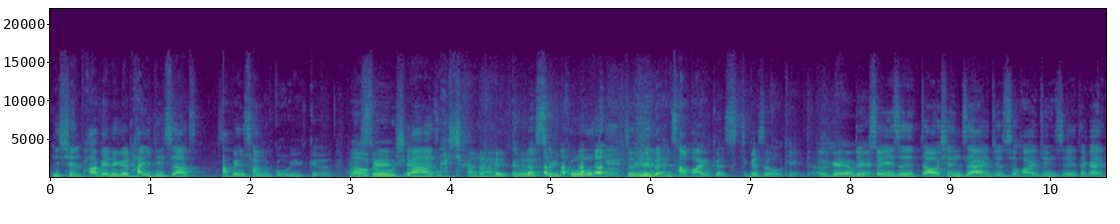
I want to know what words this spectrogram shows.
你选帕菲的歌，他一定是要咖啡唱的国语歌，然后苏虾再下来的水果，就日本人唱华语歌，这个是 OK 的。OK OK。对，所以一直到现在，就是华语剧世界大概。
